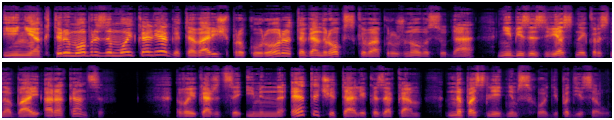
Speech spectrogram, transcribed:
И некоторым образом мой коллега, товарищ прокурора Таганрогского окружного суда, небезызвестный Краснобай Араканцев. Вы, кажется, именно это читали казакам на последнем сходе под Ясаул?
